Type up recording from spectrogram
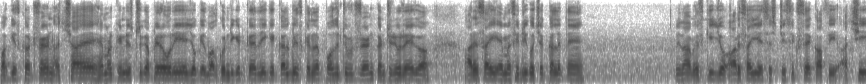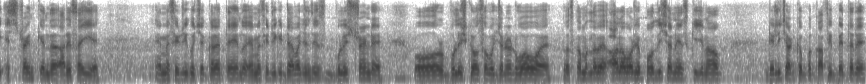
बाकी इसका ट्रेंड अच्छा है हैमर की इंडस्ट्री का पेयर हो रही है, जो कि इस बात को इंडिकेट कर रही है कि कल भी इसके अंदर पॉजिटिव ट्रेंड कंटिन्यू रहेगा। R S I M S C D को चेक कर लेते हैं। जनाब, इसकी जो आर एस आई है सिक्सटी सिक्स है, काफ़ी अच्छी स्ट्रेंथ के अंदर आर एस आई है। एम एस सी डी को चेक कर लेते हैं तो एम एस सी डी की डाइवर्जेंसी बुलिश ट्रेंड है और बुलिश क्रॉस ओवर जनरेट हुआ हुआ है। तो इसका मतलब है ऑल ओवर जो पोजीशन है, इसकी जनाब डेली चार्ट के ऊपर काफ़ी बेहतर है।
